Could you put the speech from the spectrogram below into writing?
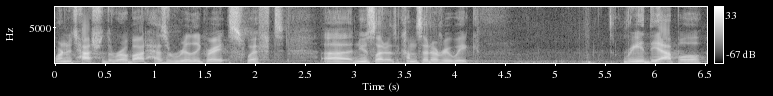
Or Natasha the Robot has a really great Swift uh, newsletter that comes out every week. Read the Apple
